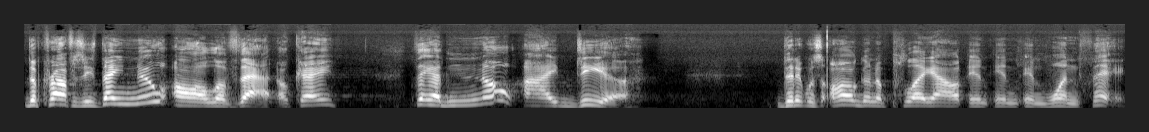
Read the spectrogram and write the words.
the prophecies. They knew all of that, okay? They had no idea that it was all going to play out in, in, in one thing.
